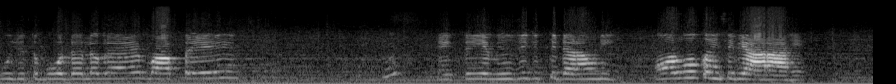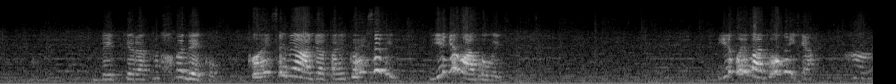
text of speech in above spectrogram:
मुझे तो बहुत डर लग रहा है बाप रे एक तो ये म्यूज़िक इतनी डरावनी और वो कहीं से भी आ रहा है। देख के रखना। और देखो कहीं से भी आ जाता है कहीं से भी। ये क्या बात हो गई? ये कोई बात हो गई क्या? हाँ।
